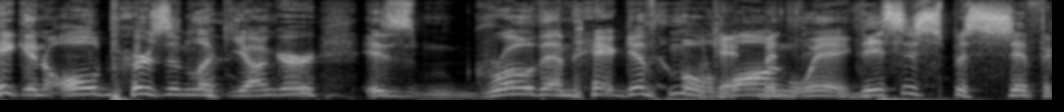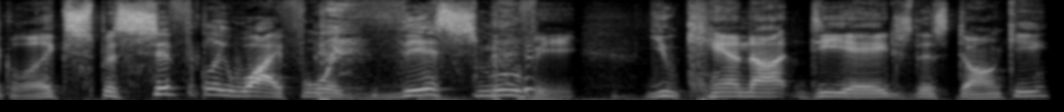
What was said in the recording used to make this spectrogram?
make an old person look younger is grow them hair, give them a Okay, long but wig. This is specifically, like specifically why for this movie you cannot de-age this donkey.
